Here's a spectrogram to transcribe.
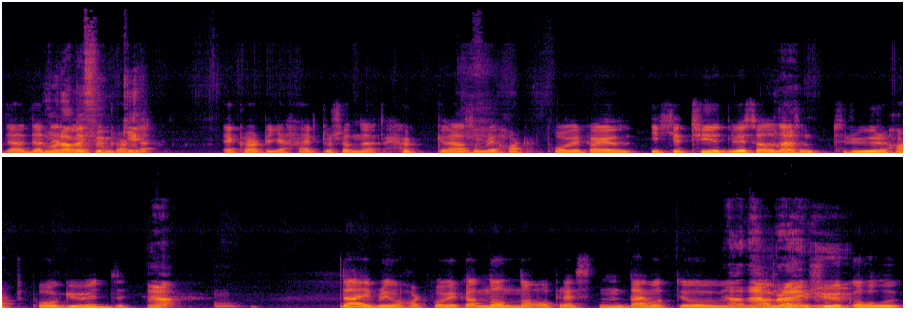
det- det- hvordan det funker? klarte- Jeg klarte ikke helt å skjønne Høkken er det som blir hardt påvirka. Ikke tydeligvis er det de som tror hardt på Gud. Ja. De blir jo hardt påvirka. Nonna og presten de måtte jo Ja, de ble sjuk, og hun?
